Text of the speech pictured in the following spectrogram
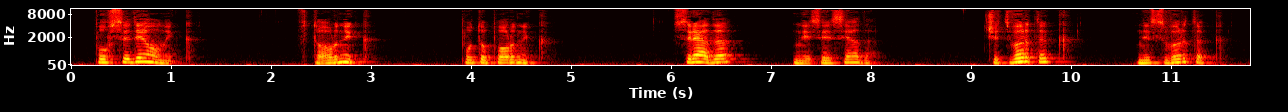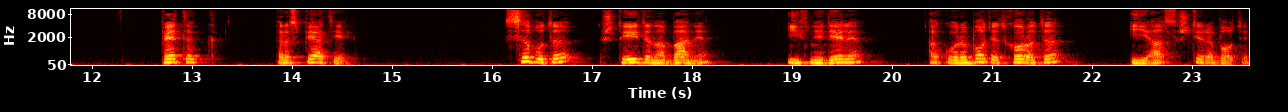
– повседелник. Вторник – потопорник. Сряда – не се сяда. Четвъртък – не свъртък. Петък – разпятие. Събота ще ида на баня и в неделя, ако работят хората, и аз ще работя.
